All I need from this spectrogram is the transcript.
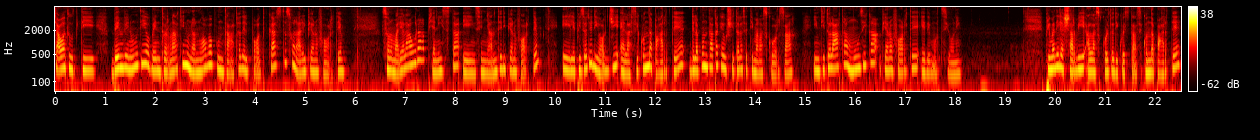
Ciao a tutti, benvenuti o bentornati in una nuova puntata del podcast Suonare il pianoforte. Sono Maria Laura, pianista e insegnante di pianoforte e l'episodio di oggi è la seconda parte della puntata che è uscita la settimana scorsa, intitolata Musica, pianoforte ed emozioni. Prima di lasciarvi all'ascolto di questa seconda parte,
